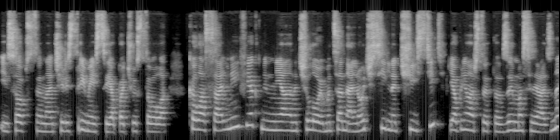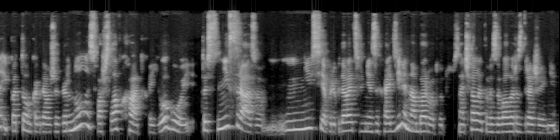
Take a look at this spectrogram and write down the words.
и, собственно, через три месяца я почувствовала колоссальный эффект. Меня начало эмоционально очень сильно чистить. Я поняла, что это взаимосвязано. И потом, когда уже вернулась, пошла в хатха-йогу. То есть не сразу. Не все преподаватели мне заходили, наоборот. Вот сначала это вызывало раздражение.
